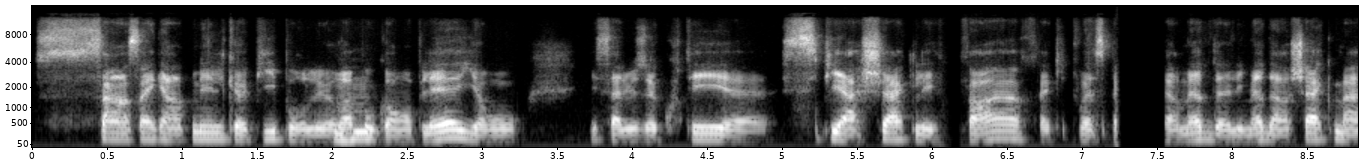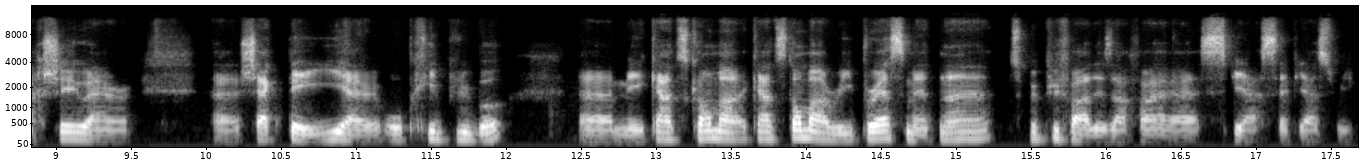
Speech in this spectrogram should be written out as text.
150 000 copies pour l'Europe mm-hmm. au complet. Ils ont, et ça lui a coûté 6 euh, pieds à chaque les faire. Fait qu'ils pouvaient se permettre de les mettre dans chaque marché ou à euh, chaque pays au prix le plus bas. Euh, mais quand tu, tombes en, quand tu tombes en repress maintenant, tu ne peux plus faire des affaires à 6 piastres, 7 piastres, 8,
